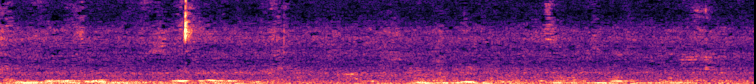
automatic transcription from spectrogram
And uh, when you said uh, I was shooting a video with the one book,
